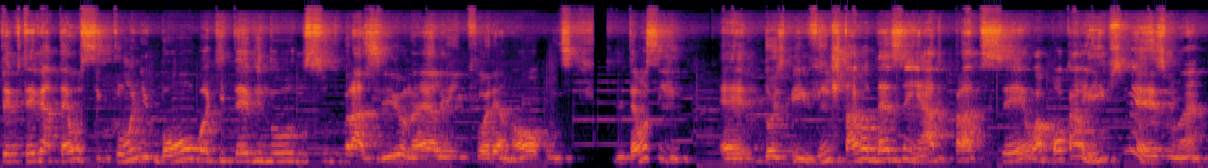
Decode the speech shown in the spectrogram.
teve, teve, até o ciclone bomba que teve no, no, sul do Brasil, né? Ali em Florianópolis. Então, assim, é, 2020 estava desenhado para ser o apocalipse mesmo, né?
